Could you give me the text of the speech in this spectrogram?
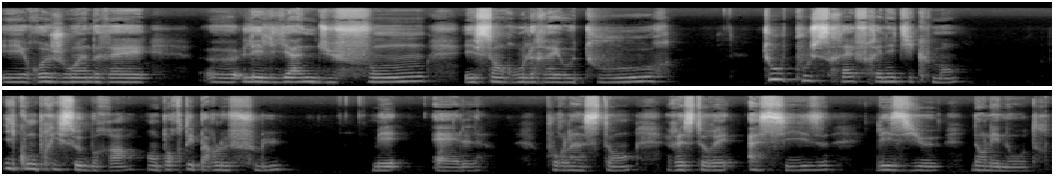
et rejoindrait euh, les lianes du fond et s'enroulerait autour. Tout pousserait frénétiquement, y compris ce bras emporté par le flux, mais elle, pour l'instant, resterait assise, les yeux dans les nôtres.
